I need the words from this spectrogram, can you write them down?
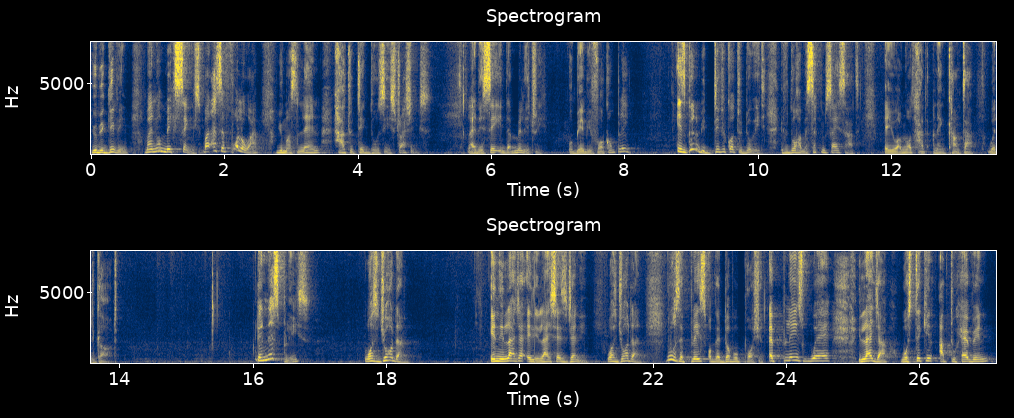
you'll be given, might not make sense. But as a follower, you must learn how to take those instructions. Like they say in the military, obey before complain. It's going to be difficult to do it if you don't have a circumcised heart and you have not had an encounter with God. The next place was Jordan. In Elijah and Elisha's journey was Jordan. It was a place of the double portion, a place where Elijah was taken up to heaven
